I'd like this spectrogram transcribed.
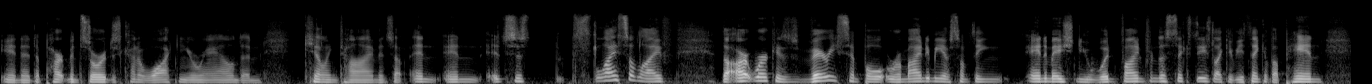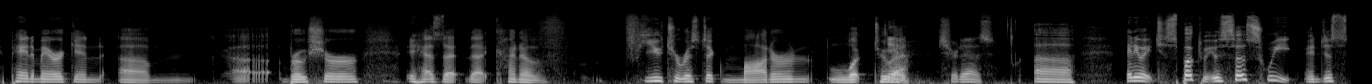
in a department store, just kind of walking around and killing time and stuff. And and it's just slice of life. The artwork is very simple, reminded me of something animation you would find from the 60s. Like if you think of a pan Pan American um, uh, brochure, it has that that kind of futuristic modern look to yeah, it sure does. uh, anyway, it just spoke to me. It was so sweet and just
